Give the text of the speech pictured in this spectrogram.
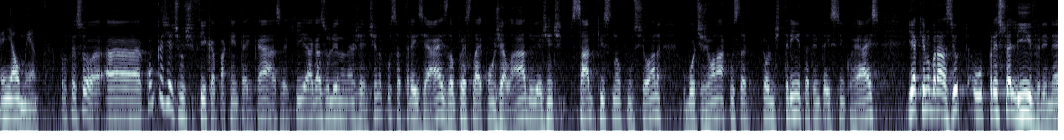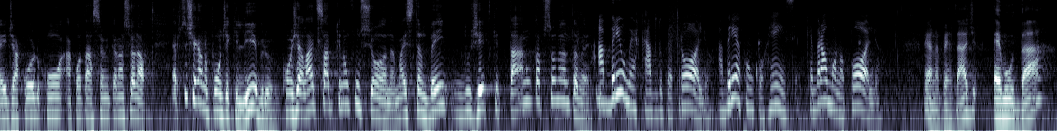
em aumento. Professor, como que a gente justifica para quem está em casa que a gasolina na Argentina custa R$ reais, o preço lá é congelado e a gente sabe que isso não funciona, o botijão lá custa em torno de 30, 35 reais, e aqui no Brasil o preço é livre, né, e de acordo com a cotação internacional. É preciso chegar no ponto de equilíbrio, congelar a gente sabe que não funciona, mas também do jeito que está, não está funcionando também. Abrir o mercado do petróleo, abrir a concorrência, quebrar o monopólio? É, na verdade, é mudar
